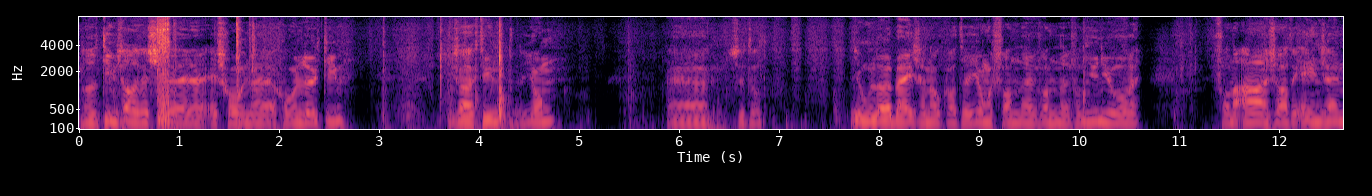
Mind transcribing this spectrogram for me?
Maar het team zelf is, is gewoon, gewoon een leuk team. Een team, jong. Eh, er zitten wat jongelui bij, zijn ook wat eh, jongens van, eh, van, van junioren. Van de A zat er één zijn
